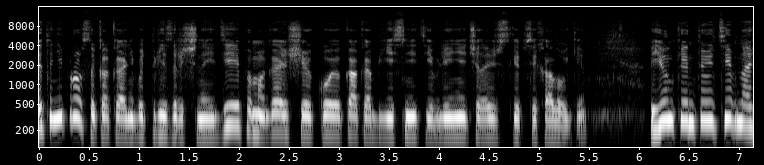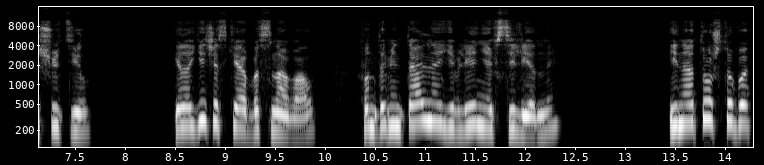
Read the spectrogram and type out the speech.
это не просто какая-нибудь призрачная идея, помогающая кое-как объяснить явление человеческой психологии. Юнг интуитивно ощутил и логически обосновал фундаментальное явление Вселенной, и на то, чтобы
